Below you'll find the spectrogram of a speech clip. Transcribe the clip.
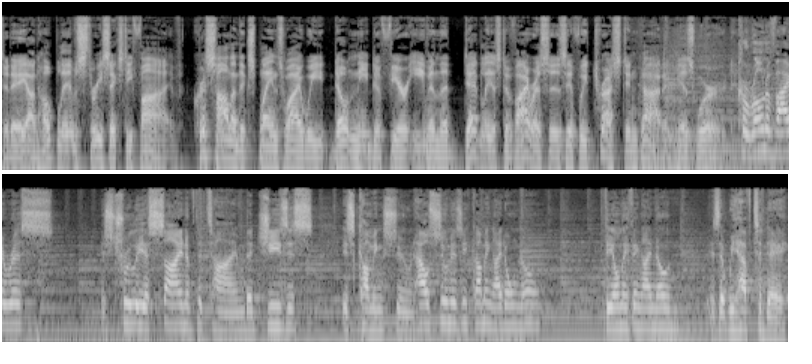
Today on Hope Lives 365, Chris Holland explains why we don't need to fear even the deadliest of viruses if we trust in God and His Word. Coronavirus is truly a sign of the time that Jesus is coming soon. How soon is He coming? I don't know. The only thing I know is that we have today.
